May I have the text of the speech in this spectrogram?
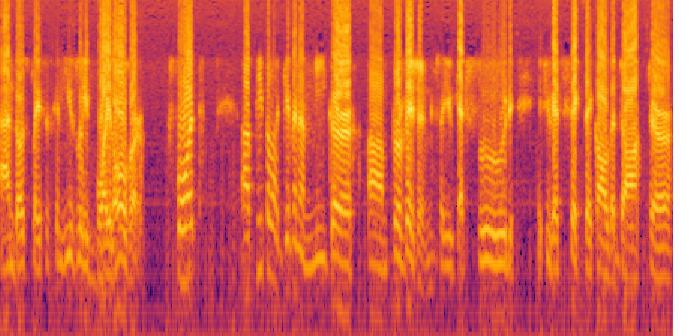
and those places can easily boil over. Fourth, uh, people are given a meager um, provision. So you get food. If you get sick, they call the doctor.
